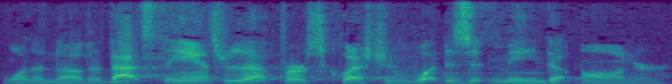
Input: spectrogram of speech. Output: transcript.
one another. That's the answer to that first question. What does it mean to honor?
